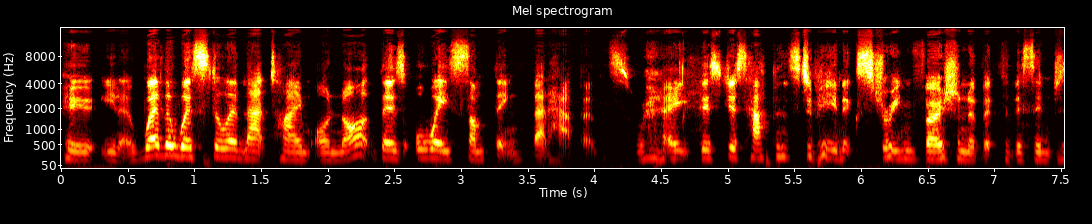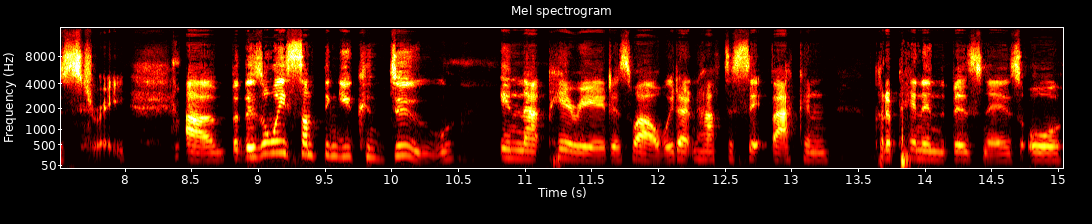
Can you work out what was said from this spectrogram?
who you know whether we're still in that time or not there's always something that happens right this just happens to be an extreme version of it for this industry um, but there's always something you can do in that period as well we don't have to sit back and put a pin in the business or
